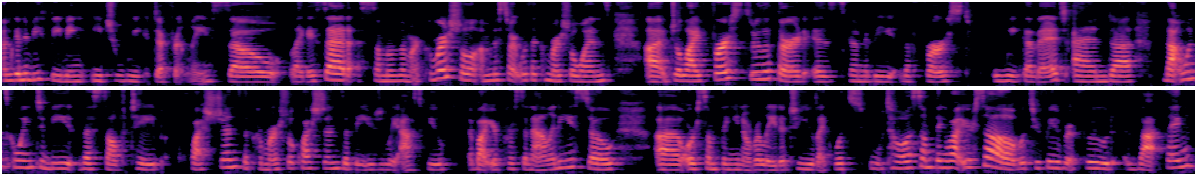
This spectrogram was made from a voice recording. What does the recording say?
I'm going to be theming each week differently. So like I said, some of them are commercial. I'm going to start with the commercial ones. Uh, July 1st through the 3rd is going to be the first week of it. And uh, that one's going to be the self-tape questions, the commercial questions that they usually ask you about your personality. So, uh, or something, you know, related to you, like what's, tell us something about yourself. What's your favorite food? That thing.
